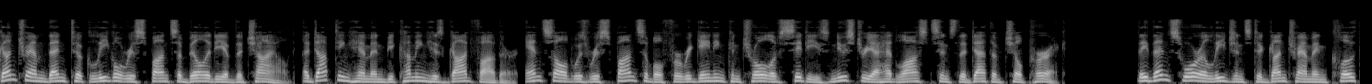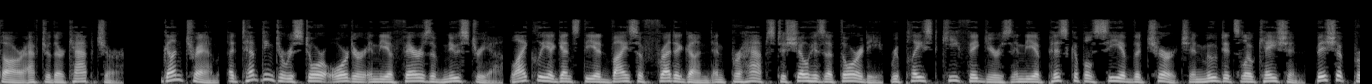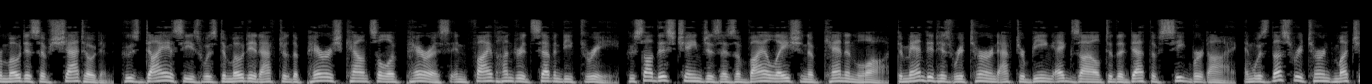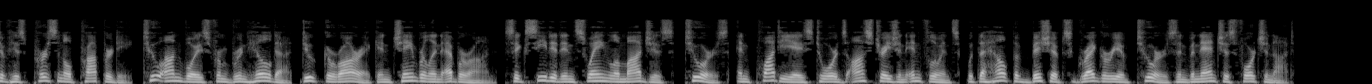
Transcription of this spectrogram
Guntram then took legal responsibility of the child, adopting him and becoming his godfather. Ansalde was responsible for regaining control of cities Neustria had lost since the death of Chilperic. They then swore allegiance to Guntram and Clothar after their capture. Guntram, attempting to restore order in the affairs of Neustria, likely against the advice of Fredegund and perhaps to show his authority, replaced key figures in the episcopal see of the church and moved its location. Bishop Promotus of Châteaudun, whose diocese was demoted after the parish council of Paris in 573, who saw this changes as a violation of canon law, demanded his return after being exiled to the death of Siegbert I, and was thus returned much of his personal property. Two envoys from Brunhilde, Duke Geraric and Chamberlain Chamberlain Eberron, succeeded in swaying Limoges, Tours, and Poitiers towards Austrasian influence, with the help of bishops Gregory of Tours and Venantius Fortunat.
